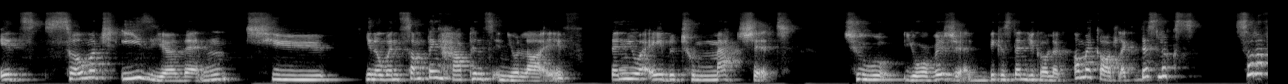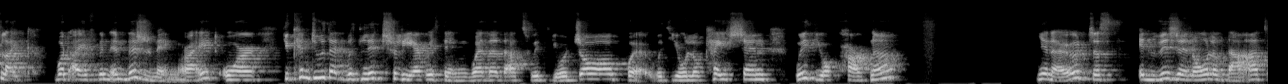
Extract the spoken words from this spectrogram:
it's so much easier then to you know, when something happens in your life, then you are able to match it to your vision because then you go like, oh my God, like this looks sort of like what I've been envisioning, right? Or you can do that with literally everything, whether that's with your job, with your location, with your partner. You know, just envision all of that.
